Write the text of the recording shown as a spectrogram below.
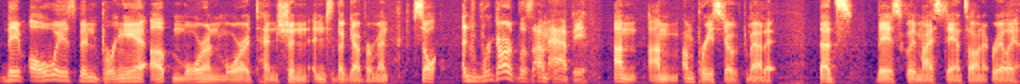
they've always been bringing it up more and more attention into the government. So and regardless, I'm happy. I'm I'm I'm pretty stoked about it. That's basically my stance on it. Really, Yeah.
